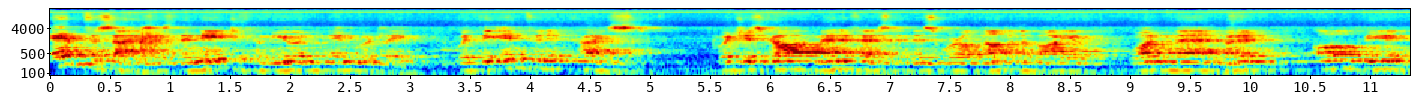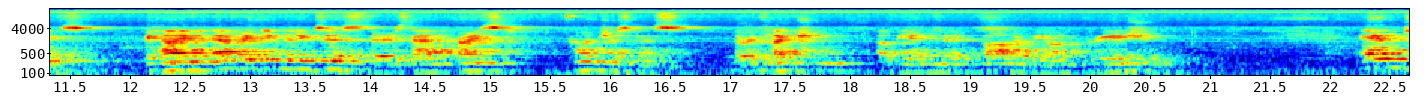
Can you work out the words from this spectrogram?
emphasizes the need to commune inwardly with the infinite Christ which is God manifest in this world, not in the body of one man, but in all beings. Behind everything that exists, there is that Christ consciousness, the reflection of the infinite Father beyond creation. And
